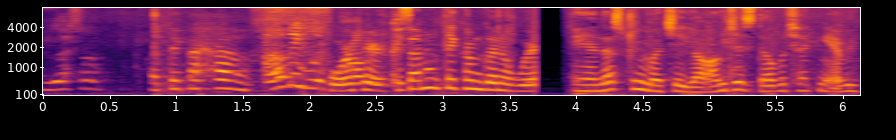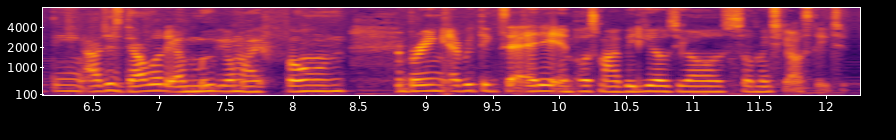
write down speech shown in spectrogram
You got some? I think I have I don't think we'll four pair because I don't think I'm gonna wear. And that's pretty much it, y'all. I'm just double checking everything. I just downloaded a movie on my phone to bring everything to edit and post my videos, y'all. So make sure y'all stay tuned.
